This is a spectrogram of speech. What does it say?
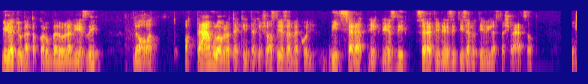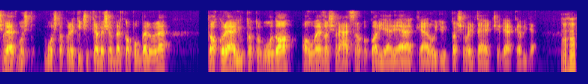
minél többet akarok belőle nézni, de ha a távolabbra tekintek, és azt nézem meg, hogy mit szeretnék nézni, szeretném nézni 15 évig ezt a srácot. És lehet most, most akkor egy kicsit kevesebbet kapok belőle, de akkor eljutatom oda, ahova ez a srácnak a karrierje el kell, hogy juttassa, vagy a tehetség el kell vigye. Uh-huh.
